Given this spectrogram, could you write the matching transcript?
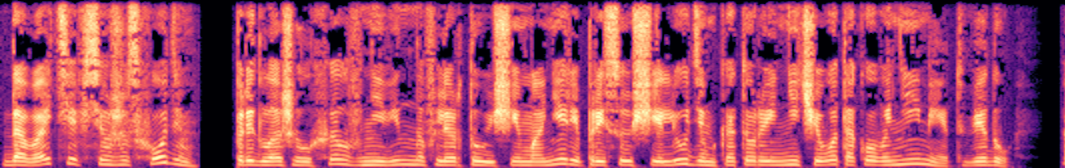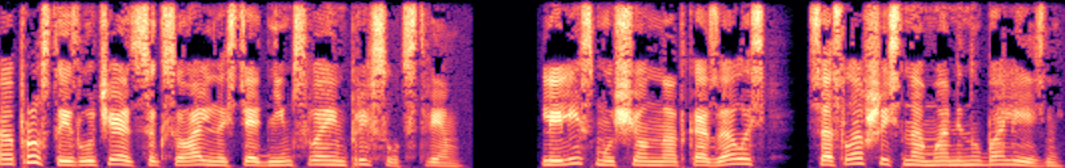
«Давайте все же сходим», — предложил Хелл в невинно флиртующей манере, присущей людям, которые ничего такого не имеют в виду, а просто излучают сексуальность одним своим присутствием. Лили смущенно отказалась, сославшись на мамину болезнь.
